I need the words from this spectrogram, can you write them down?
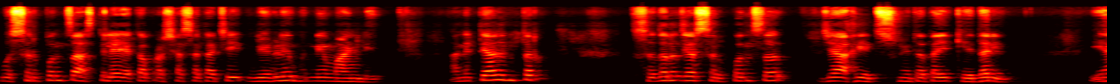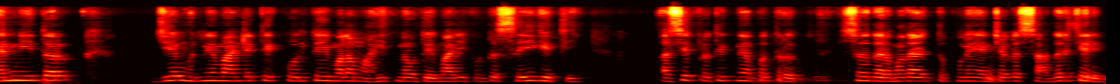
व सरपंच असलेल्या एका प्रशासकाचे वेगळे म्हणणे मांडले. आणि त्यानंतर सदर ज्या सरपंच ज्या आहेत सुनीताताई केदारी यांनी तर जे म्हणणे मांडले ते कोणतेही मला माहीत नव्हते. माझी फक्त सही घेतली. असे प्रतिज्ञापत्र सहधर्मदायुक्त पुणे यांच्याकडे सादर केले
